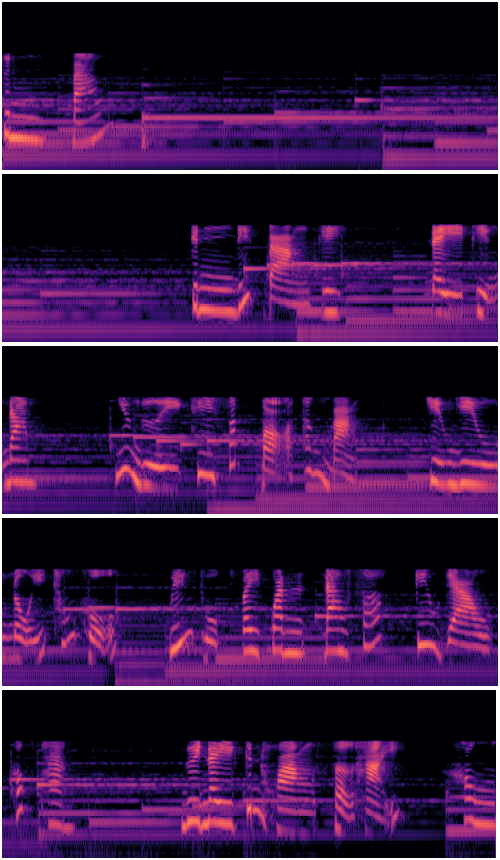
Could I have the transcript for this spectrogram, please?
Xin báo. Kinh Niết Bàn ghi, Đầy thiện nam như người khi sắp bỏ thân mạng, Chịu nhiều nỗi thống khổ, Quyến thuộc vây quanh đau xót, Kêu gào, khóc than. Người này kinh hoàng, sợ hãi, Không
